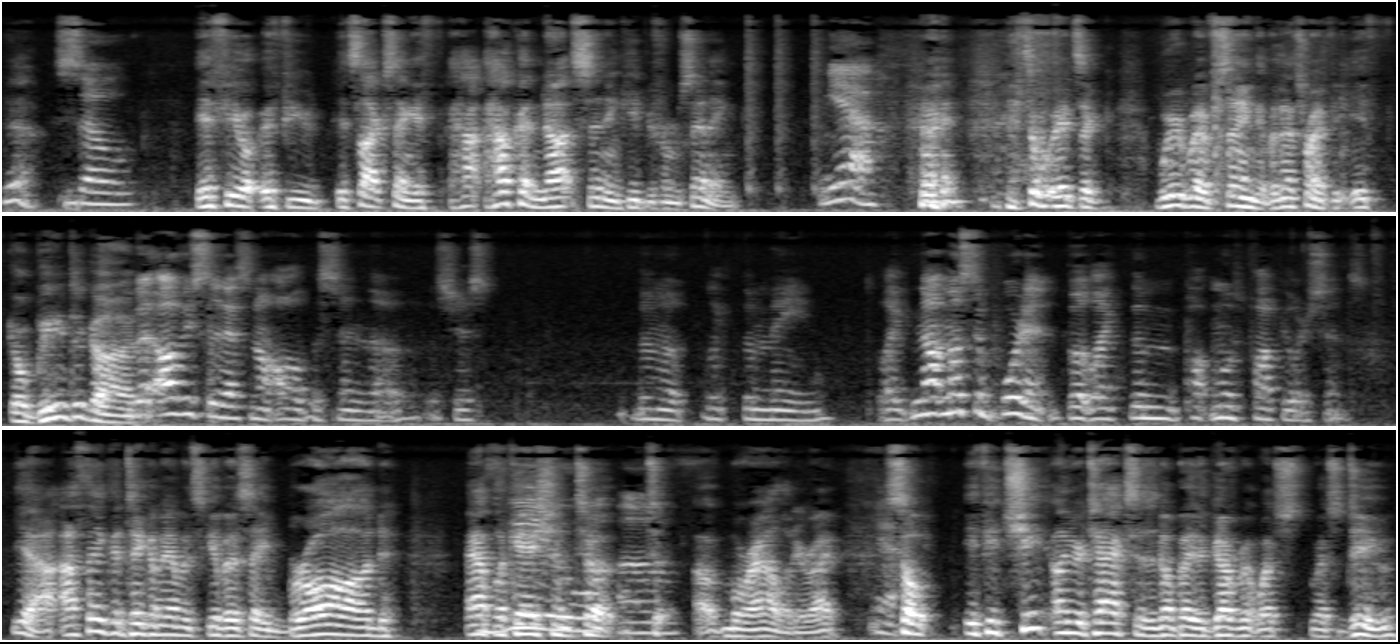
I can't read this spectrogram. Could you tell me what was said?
Yeah. So If you, if you, it's like saying, if how, how can not sinning keep you from sinning? yeah, Right? it's a, it's a weird way of saying it, but that's right. If, if obedient to God, but obviously that's not all the sin though. It's just the like the main, like not most important, but like the po- most popular sins. yeah, I think the Ten Commandments give us a broad application View to, of- to morality, right? Yeah. So if you cheat on your taxes and don't pay the government what's what's due,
